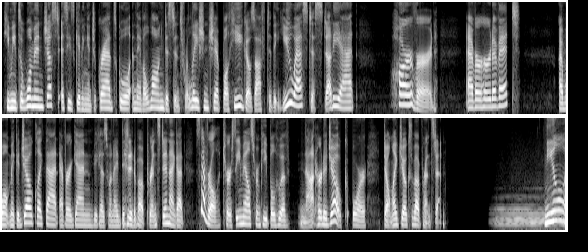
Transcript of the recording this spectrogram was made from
He meets a woman just as he's getting into grad school, and they have a long distance relationship while he goes off to the US to study at Harvard. Ever heard of it? I won't make a joke like that ever again because when I did it about Princeton, I got several terse emails from people who have not heard a joke or don't like jokes about Princeton. Neil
